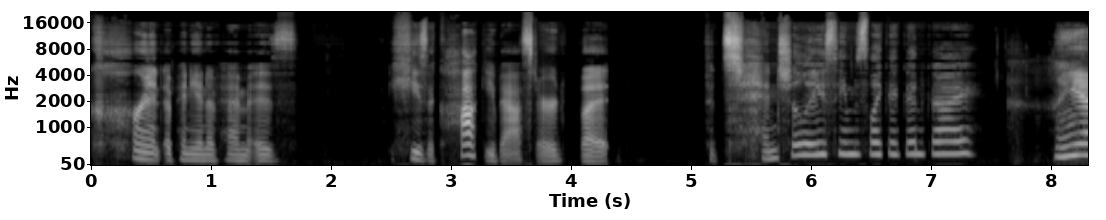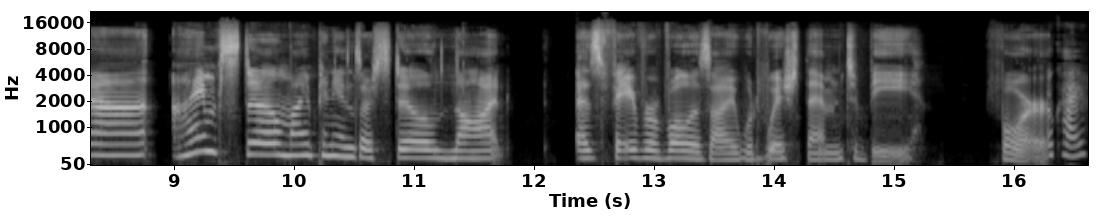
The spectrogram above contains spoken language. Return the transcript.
current opinion of him is he's a cocky bastard, but potentially seems like a good guy. Yeah, I'm still, my opinions are still not as favorable as I would wish them to be for Okay.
